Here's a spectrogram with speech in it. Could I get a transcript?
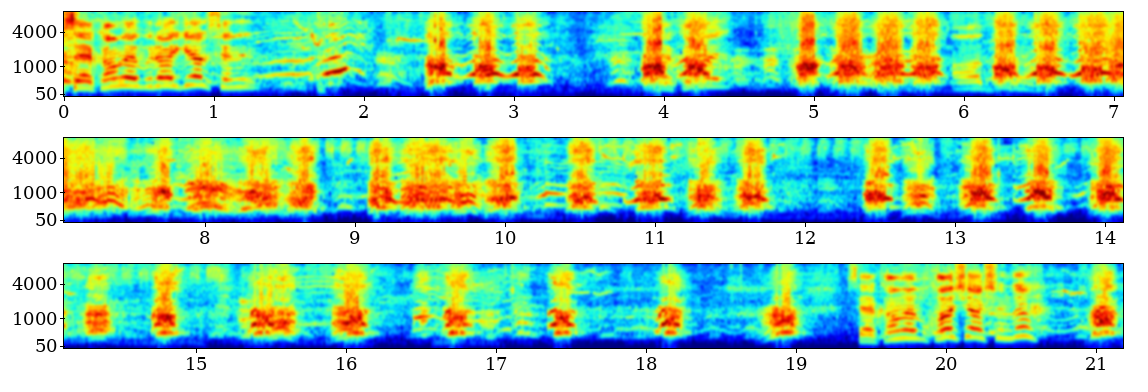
Serkan Bey buraya gel senin. Serkan Bey bu kaç yaşında? Abi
